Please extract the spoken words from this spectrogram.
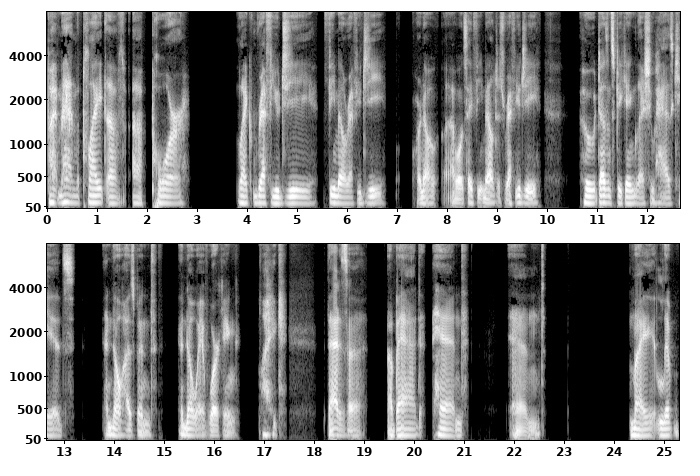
but man, the plight of a poor, like refugee, female refugee, or no, I won't say female, just refugee, who doesn't speak English, who has kids and no husband and no way of working. Like, that is a, a bad hand. And my lib-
